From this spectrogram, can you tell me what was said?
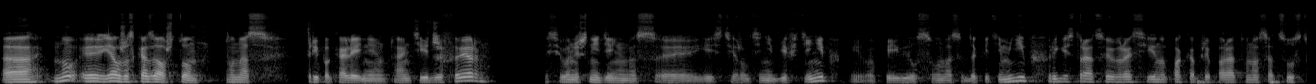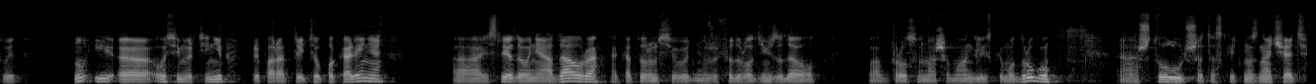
А, ну, э, я уже сказал, что у нас три поколения анти-EGFR. На сегодняшний день у нас э, есть и ралтинип, бифтинип, появился у нас и докатиминип в регистрации в России, но пока препарат у нас отсутствует. Ну и э, осимертинип, препарат третьего поколения, а, исследование Адаура, о котором сегодня уже Федор Владимирович задавал вопросы нашему английскому другу. Э, что лучше, так сказать, назначать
